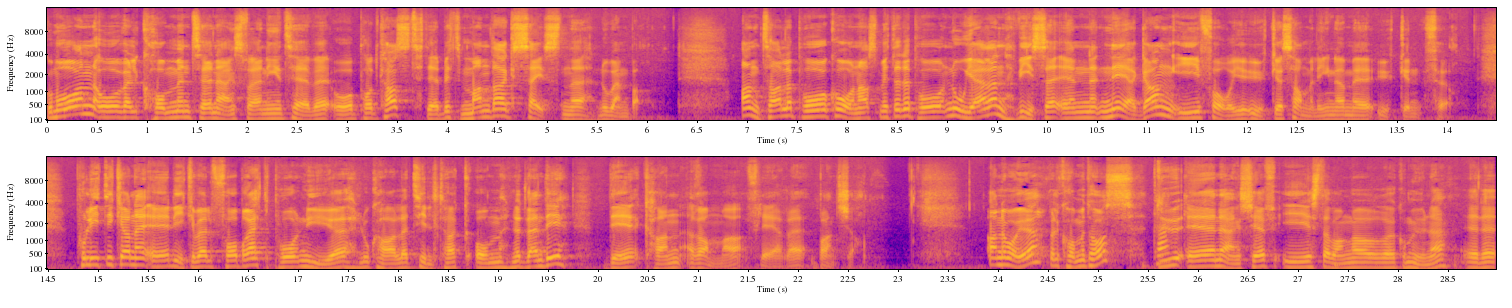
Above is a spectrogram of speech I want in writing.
God morgen og velkommen til Næringsforeningen TV og podkast. Det er blitt mandag 16. november. Antallet på koronasmittede på Nord-Jæren viser en nedgang i forrige uke sammenlignet med uken før. Politikerne er likevel forberedt på nye lokale tiltak om nødvendig. Det kan ramme flere bransjer. Anne Woie, velkommen til oss. Takk. Du er næringssjef i Stavanger kommune. Er det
